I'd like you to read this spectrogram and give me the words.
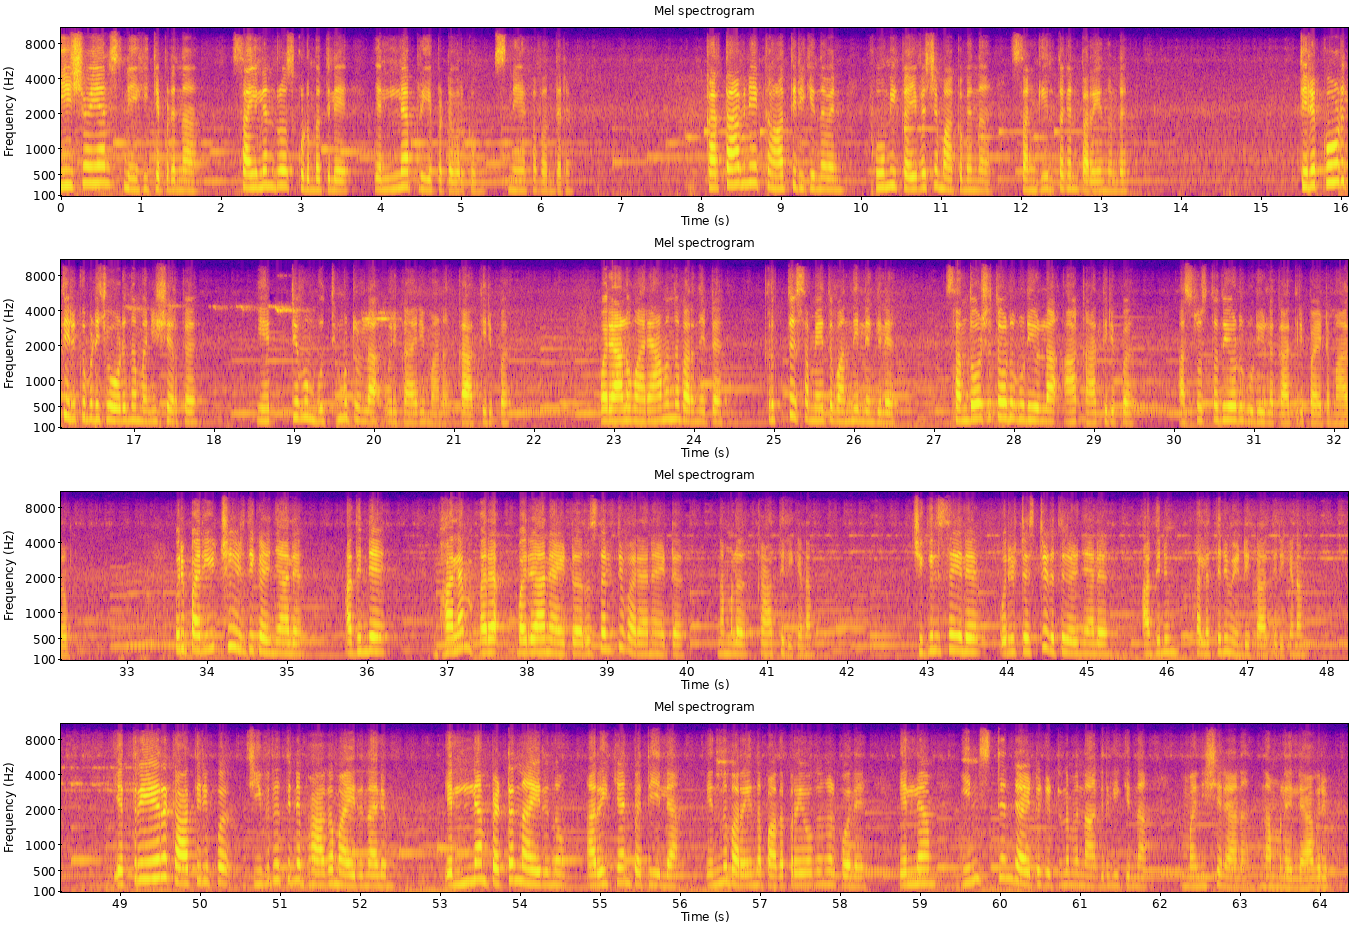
ഈശോയാൽ സ്നേഹിക്കപ്പെടുന്ന silent rose കുടുംബത്തിലെ എല്ലാ പ്രിയപ്പെട്ടവർക്കും സ്നേഹവന്ദനം. കർത്താവിനെ കാത്തിരിക്കുന്നവൻ ഭൂമി കൈവശമാക്കുമെന്ന് സങ്കീർത്തകൻ പറയുന്നുണ്ട്. തിരക്കോട് തിരക്ക് പിടിച്ച് ഓടുന്ന മനുഷ്യർക്ക് ഏറ്റവും ബുദ്ധിമുട്ടുള്ള ഒരു കാര്യമാണ് കാത്തിരിപ്പ്. ഒരാൾ വരാമെന്ന് പറഞ്ഞിട്ട് കൃത്യസമയത്ത് വന്നില്ലെങ്കിൽ സന്തോഷത്തോടു കൂടിയുള്ള ആ കാത്തിരിപ്പ് അസ്വസ്ഥതയോടു കൂടിയുള്ള കാത്തിരിപ്പായിട്ട് മാറും. ഒരു പരീക്ഷ എഴുതി കഴിഞ്ഞാൽ അതിന്റെ ഫലം വര വരാനായിട്ട് റിസൾട്ട് വരാനായിട്ട് നമ്മൾ കാത്തിരിക്കണം. ചികിത്സയിൽ ഒരു ടെസ്റ്റ് എടുത്തു കഴിഞ്ഞാൽ അതിനും ഫലത്തിനു വേണ്ടി കാത്തിരിക്കണം. എത്രയേറെ കാത്തിരിപ്പ് ജീവിതത്തിന്റെ ഭാഗമായിരുന്നാലും എല്ലാം പെട്ടെന്നായിരുന്നു അറിയിക്കാൻ പറ്റിയില്ല എന്ന് പറയുന്ന പദപ്രയോഗങ്ങൾ പോലെ എല്ലാം ഇൻസ്റ്റന്റ് ആയിട്ട് കിട്ടണമെന്ന് ആഗ്രഹിക്കുന്ന മനുഷ്യരാണ് നമ്മളെല്ലാവരും.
